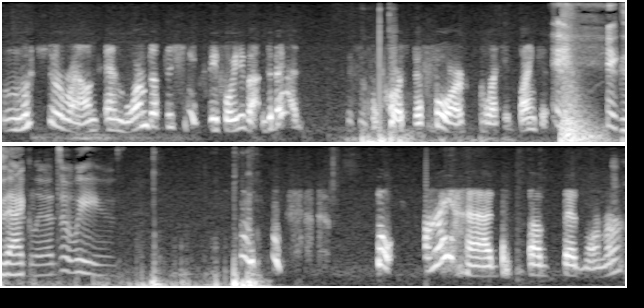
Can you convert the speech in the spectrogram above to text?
mushed it around and warmed up the sheets before you got into bed. This is, of course, before electric blankets. exactly. That's what we use. so I had a bed warmer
